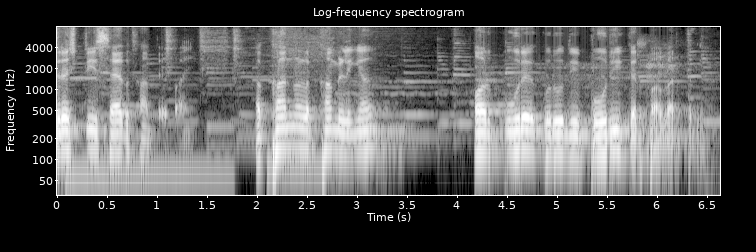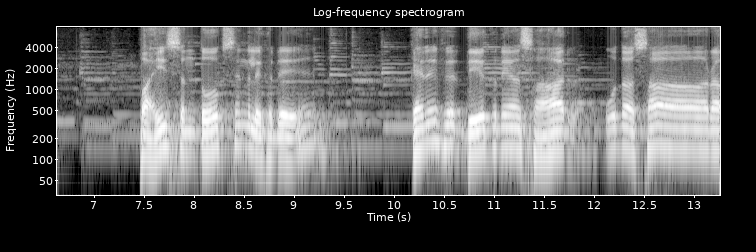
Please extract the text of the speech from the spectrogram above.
ਦ੍ਰਿਸ਼ਟੀ ਸੈਦ ਖਾਨ ਤੇ ਪਾਈ। ਅੱਖਾਂ ਨਾਲ ਅੱਖਾਂ ਮਿਲੀਆਂ ਔਰ ਪੂਰੇ ਗੁਰੂ ਦੀ ਪੂਰੀ ਕਿਰਪਾ ਵਰਤ ਗਈ ਭਾਈ ਸੰਤੋਖ ਸਿੰਘ ਲਿਖਦੇ, ਕਹਿੰਦੇ ਫਿਰ ਦੇਖਦੇ ਆ ਸਾਰ ਉਹਦਾ ਸਾਰਾ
